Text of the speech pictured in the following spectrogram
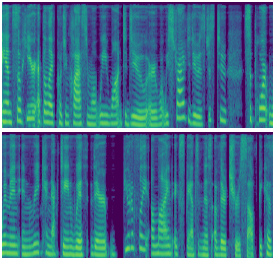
And so here at the Life Coaching Classroom, what we want to do or what we strive to do is just to support women in reconnecting with their beautifully aligned expansiveness of their true self. Because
